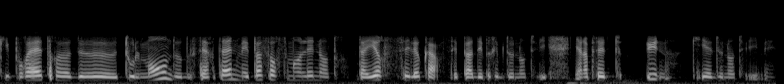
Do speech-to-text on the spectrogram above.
qui pourraient être de tout le monde ou de certaines, mais pas forcément les nôtres. D'ailleurs, c'est le cas. C'est pas des bribes de notre vie. Il y en a peut-être une qui est de notre vie, mais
